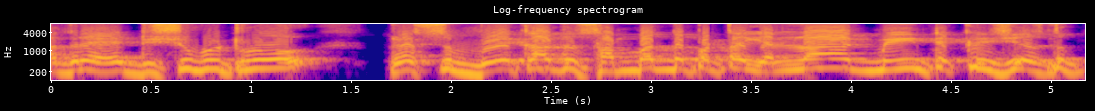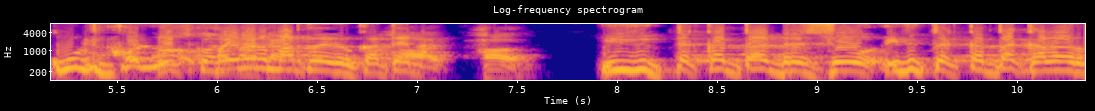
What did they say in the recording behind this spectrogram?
ಆದ್ರೆ ಡಿಸ್ಟ್ರಿಬ್ಯೂಟರ್ ಪ್ಲಸ್ ಬೇಕಾದ ಸಂಬಂಧಪಟ್ಟ ಎಲ್ಲಾ ಮೇನ್ ಟೆಕ್ನಿಷಿಯನ್ಸ್ ಕೂತ್ಕೊಂಡು ಫೈನಲ್ ಮಾಡ್ತಾ ಇದ್ರು ಕತೆ ಇದಕ್ ತಕ್ಕಂತ ಡ್ರೆಸ್ ಇದಕ್ ತಕ್ಕಂತ ಕಲರ್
